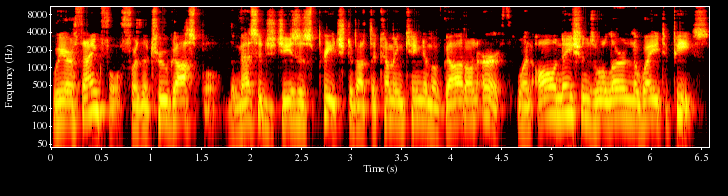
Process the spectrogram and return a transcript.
We are thankful for the true gospel, the message Jesus preached about the coming kingdom of God on earth, when all nations will learn the way to peace.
